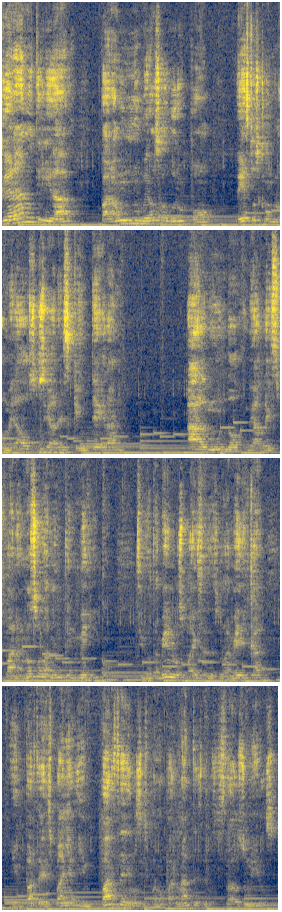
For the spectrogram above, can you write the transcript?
gran utilidad para un numeroso grupo de estos conglomerados sociales que integran al mundo de habla hispana, no solamente en México, sino también en los países de Sudamérica y en parte de España y en parte de los hispanoparlantes de los Estados Unidos.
